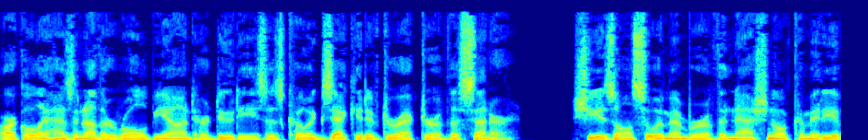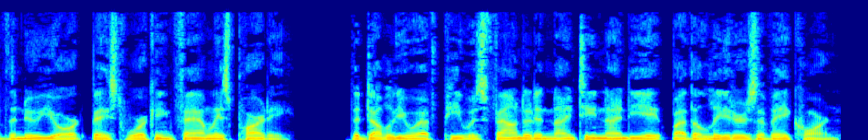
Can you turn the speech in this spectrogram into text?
Archila has another role beyond her duties as co-executive director of the center. She is also a member of the National Committee of the New York-based Working Families Party. The WFP was founded in 1998 by the leaders of ACORN,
